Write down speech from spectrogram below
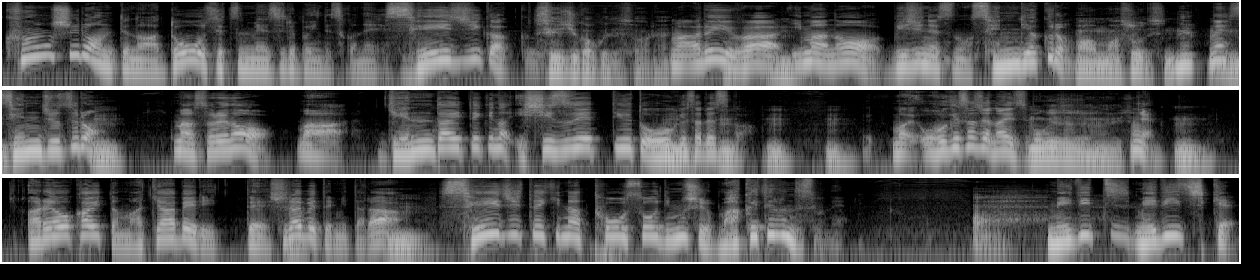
君主論っていうのはどう説明すればいいんですかね。政治学、政治学ですあれ。まあ、あるいはうん。今のビジネスの戦略論、ああまあそうですね。ねうん。戦術論、うん。まあそれのまあ現代的な礎っていうと大げさですか、うんうんまあ大げさじゃないですよ。うん大げさじゃないですね。うん。あれを書いたマキャベリって調べてみたら、うん。政治的な闘争にむしろ負けてるんですよね。あメディチメディチ家。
